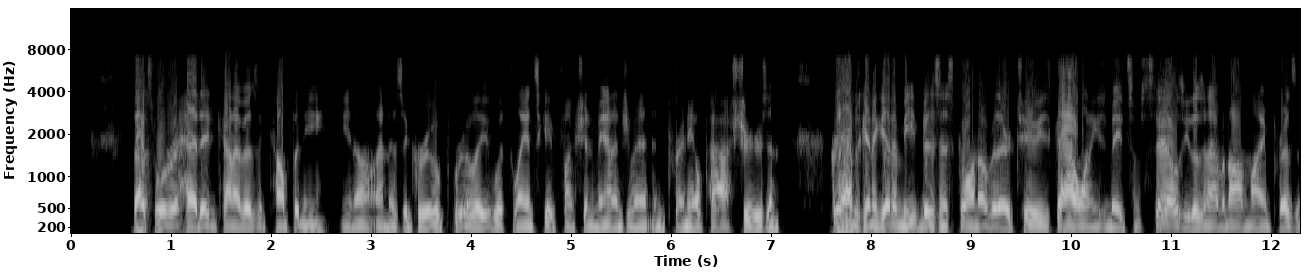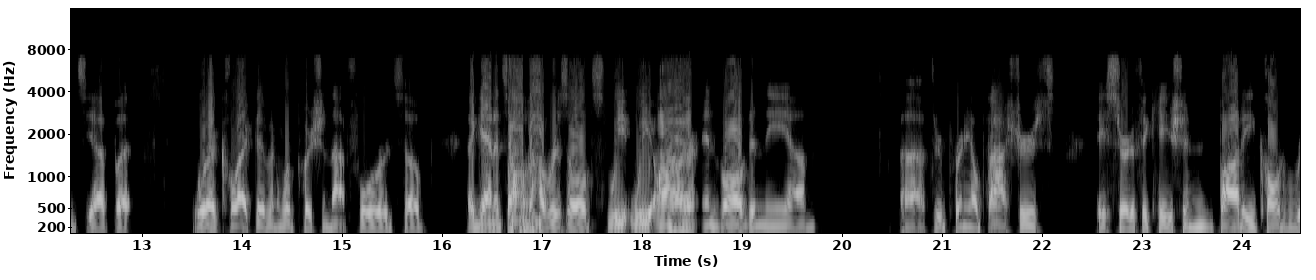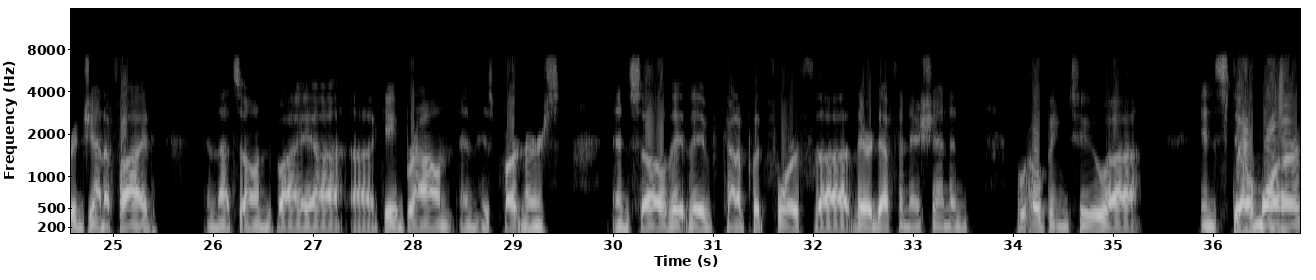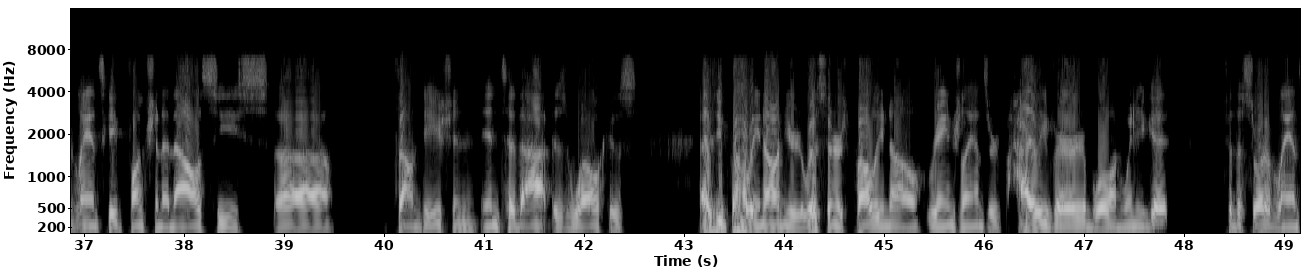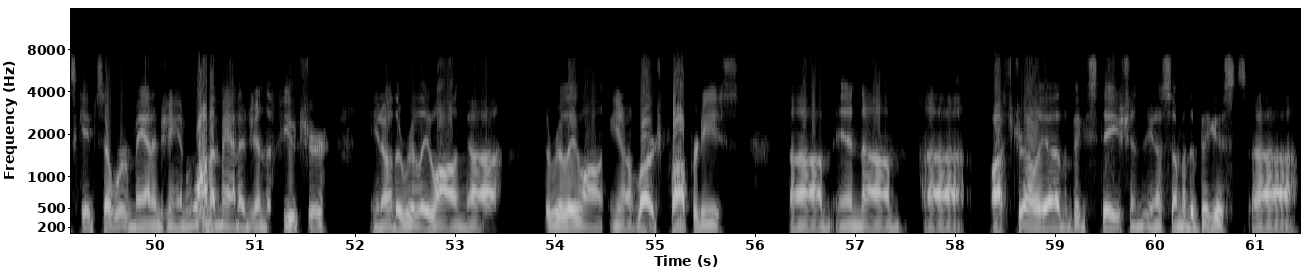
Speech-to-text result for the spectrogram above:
that's where we're headed kind of as a company, you know, and as a group really with landscape function management and perennial pastures. And Graeme's going to get a meat business going over there too. He's got one. He's made some sales. He doesn't have an online presence yet, but we're a collective and we're pushing that forward. So again, it's all about results. We, we are involved in the, um, uh, through perennial pastures, a certification body called Regenified, and that's owned by uh, uh, Gabe Brown and his partners. And so they, they've kind of put forth uh, their definition, and we're hoping to uh, instill more landscape function analysis uh, foundation into that as well. Because as you probably know, and your listeners probably know, rangelands are highly variable, and when you get to the sort of landscapes that we're managing and want to manage in the future, you know, the really long, uh, the really long, you know, large properties um, in um, uh, Australia, the big stations, you know, some of the biggest uh,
